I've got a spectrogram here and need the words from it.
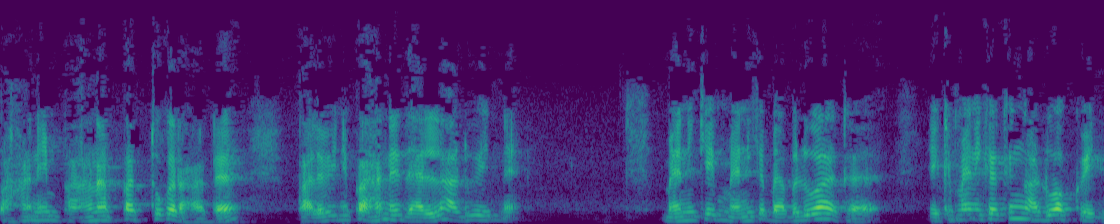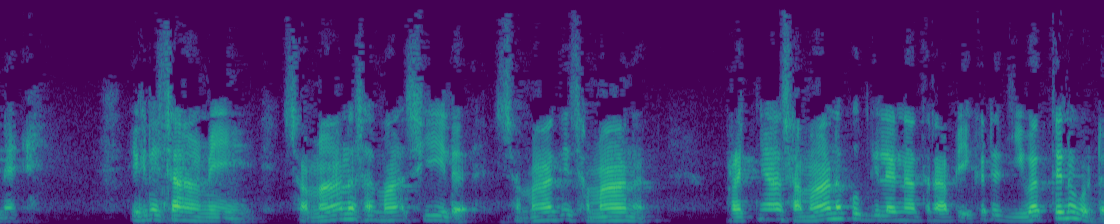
පහනෙන් පහනක්පත්තු කරාට පළවෙනි පහනේ දැල්ල අඩු වෙන්නේ නැහැ. මැනිකෙන් මැනික බබලුවාට එක මැනිකකින් අඩුවක් වෙන්නේ නැහැ. ඒක නිසා මේ සමාන සමා සීල සමාධි සමාන ප්‍රඥා සමාන පුද්ගලයන් අතර අපි එකට ජීවත් වෙනකොට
